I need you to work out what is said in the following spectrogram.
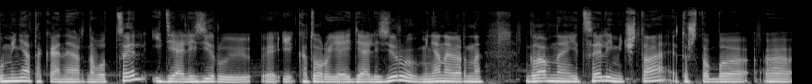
у меня такая, наверное, вот цель, идеализирую, э, которую я идеализирую. У меня, наверное, главная и цель, и мечта — это чтобы э,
